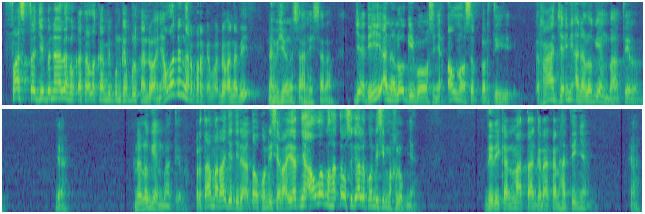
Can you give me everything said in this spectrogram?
Fastajibna lahu kata Allah kami pun kabulkan doanya. Allah dengar doa Nabi Nabi Yunus alaihissalam. Jadi analogi bahwasanya Allah seperti raja ini analogi yang batil. Ya. Analogi yang batil. Pertama, raja tidak tahu kondisi rakyatnya, Allah maha tahu segala kondisi makhluknya. Dirikan mata, gerakan hatinya. Ya.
